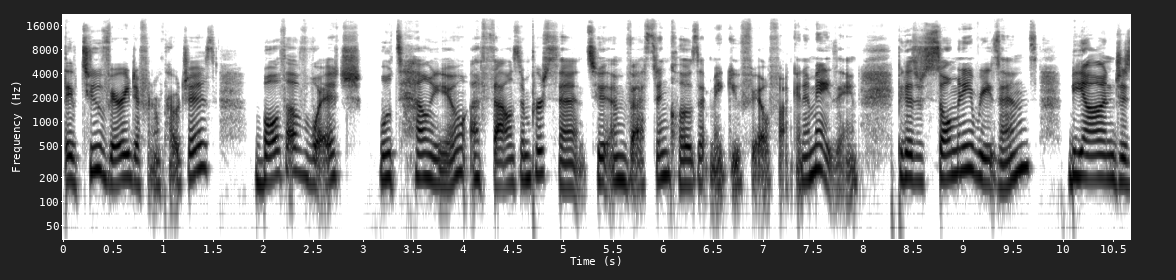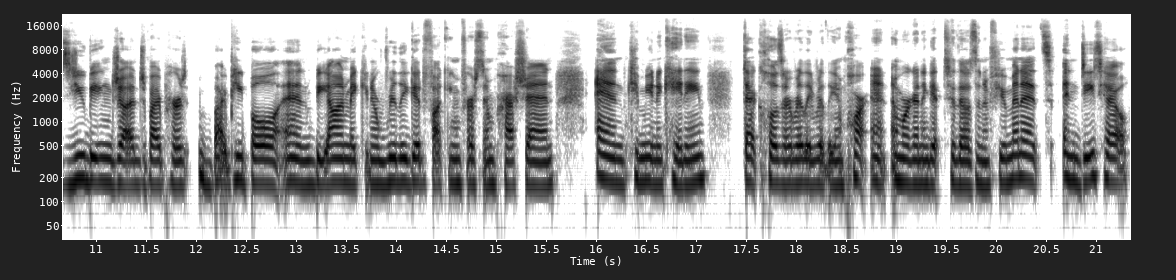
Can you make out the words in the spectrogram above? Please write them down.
they have two very different approaches, both of which will tell you a thousand percent to invest in clothes that make you feel fucking amazing. Because there's so many reasons beyond just you being judged by per- by people and beyond making a really good fucking first impression and communicating that clothes are really, really important. And we're going to get to those in a few minutes in detail.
